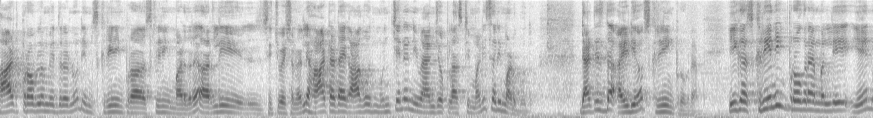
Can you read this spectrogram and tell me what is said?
ಹಾರ್ಟ್ ಪ್ರಾಬ್ಲಮ್ ಇದ್ರೂ ನಿಮ್ಮ ಸ್ಕ್ರೀನಿಂಗ್ ಪ್ರಾ ಸ್ಕ್ರೀನಿಂಗ್ ಮಾಡಿದ್ರೆ ಅರ್ಲಿ ಸಿಚುವೇಷನಲ್ಲಿ ಹಾರ್ಟ್ ಅಟ್ಯಾಕ್ ಆಗೋದು ಮುಂಚೆನೇ ನೀವು ಆಂಜಿಯೋಪ್ಲಾಸ್ಟಿ ಮಾಡಿ ಸರಿ ಮಾಡ್ಬೋದು. That is the idea of screening programme ಈಗ ಸ್ಕ್ರೀನಿಂಗ್ ಪ್ರೋಗ್ರಾಮಲ್ಲಿ ಏನು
